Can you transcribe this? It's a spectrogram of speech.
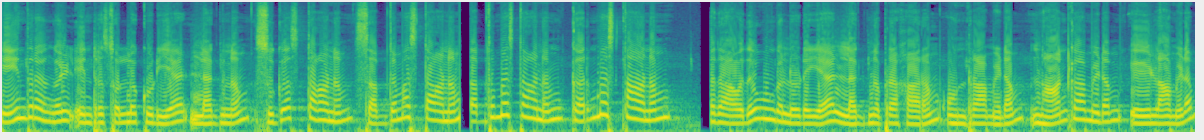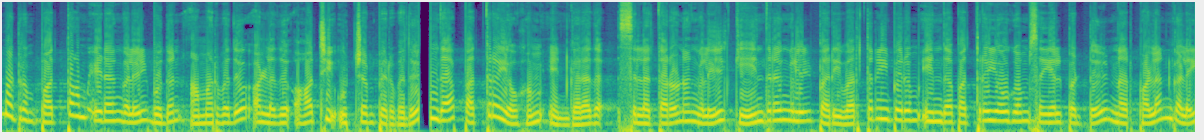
கேந்திரங்கள் என்று சொல்லக்கூடிய லக்னம் சுகஸ்தானம் சப்தமஸ்தானம் சப்தமஸ்தானம் கர்மஸ்தானம் அதாவது உங்களுடைய லக்ன பிரகாரம் ஒன்றாம் இடம் நான்காம் இடம் ஏழாம் இடம் மற்றும் பத்தாம் இடங்களில் புதன் அமர்வது அல்லது ஆட்சி உச்சம் பெறுவது இந்த பத்திரயோகம் என்கிறது. சில தருணங்களில் கேந்திரங்களில் பரிவர்த்தனை பெறும் இந்த பத்திரயோகம் செயல்பட்டு நற்பலன்களை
